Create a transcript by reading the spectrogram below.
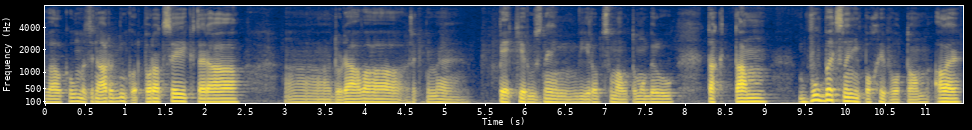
velkou mezinárodní korporaci, která eh, dodává, řekněme, pěti různým výrobcům automobilů, tak tam vůbec není pochyb o tom, ale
